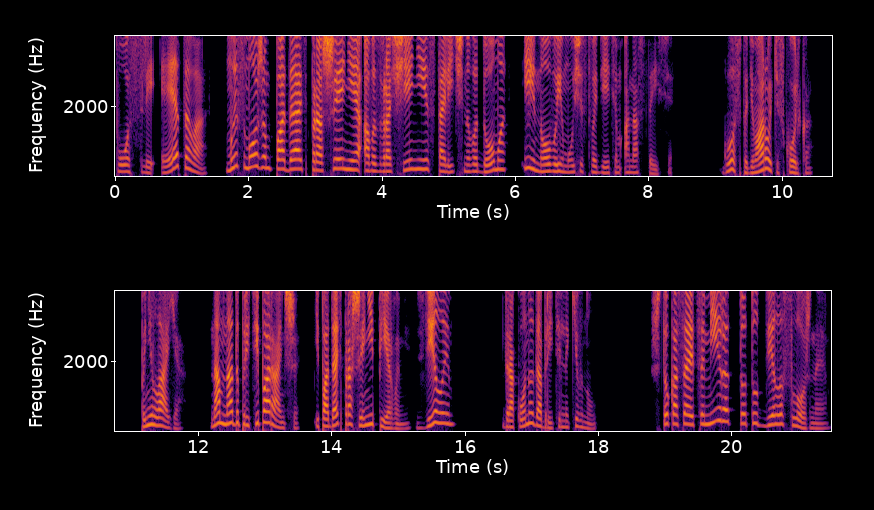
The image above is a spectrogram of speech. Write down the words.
после этого мы сможем подать прошение о возвращении столичного дома и иного имущества детям Анастейси. Господи, мороки сколько! Поняла я. Нам надо прийти пораньше и подать прошение первыми. Сделаем. Дракон одобрительно кивнул. Что касается мира, то тут дело сложное.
